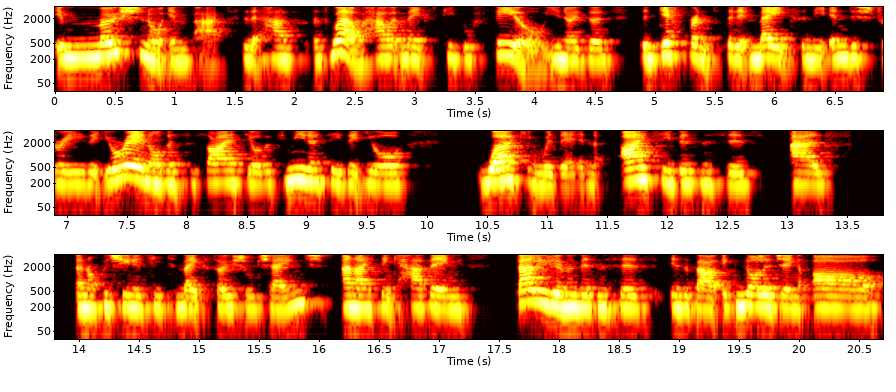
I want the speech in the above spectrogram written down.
emotional impact that it has as well how it makes people feel you know the the difference that it makes in the industry that you're in or the society or the community that you're working within. I see businesses as an opportunity to make social change and i think having value driven businesses is about acknowledging our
